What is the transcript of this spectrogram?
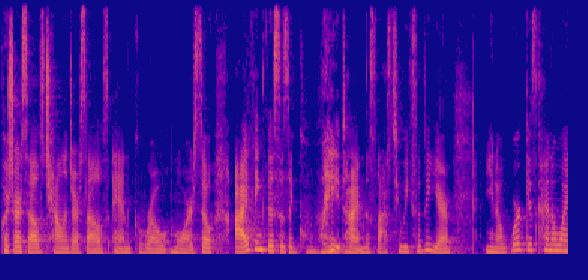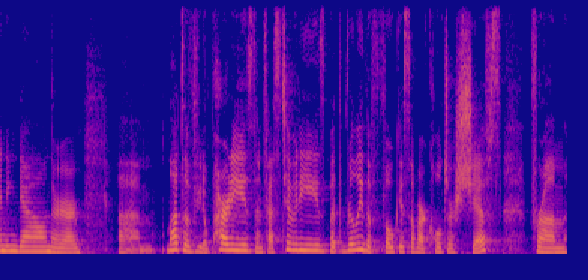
push ourselves, challenge ourselves, and grow more. So I think this is a great time, this last two weeks of the year. You know, work is kind of winding down. There are um, lots of you know parties and festivities, but really the focus of our culture shifts from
